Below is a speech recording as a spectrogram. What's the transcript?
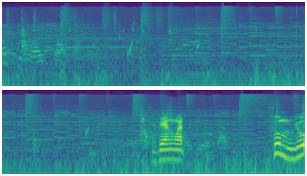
มันติดไว้ กอขาเสียงวัดซุ่มอยู่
